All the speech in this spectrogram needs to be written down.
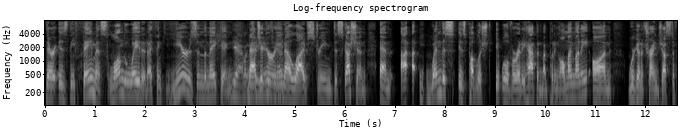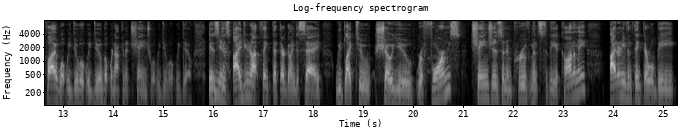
there is the famous, long awaited, I think years in the making, yeah, like Magic years, Arena yeah. live stream discussion. And I, I, when this is published, it will have already happened. I'm putting all my money on. We're going to try and justify what we do, what we do, but we're not going to change what we do, what we do. Is Yeah. is I do not think that they're going to say we'd like to show you reforms, changes, and improvements to the economy. I don't even think there will be.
